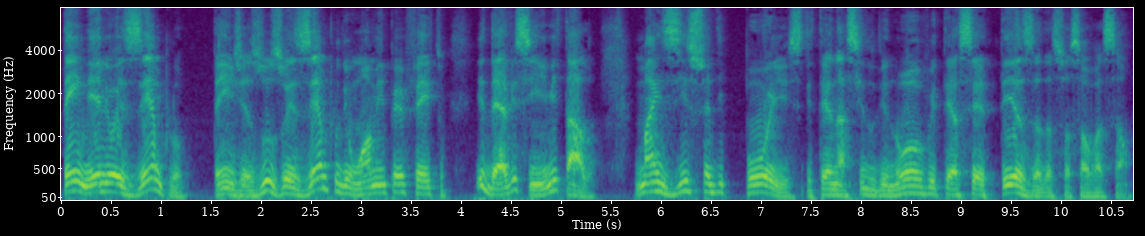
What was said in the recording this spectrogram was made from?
tem nele o exemplo tem em Jesus o exemplo de um homem perfeito e deve sim imitá-lo. Mas isso é depois de ter nascido de novo e ter a certeza da sua salvação.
